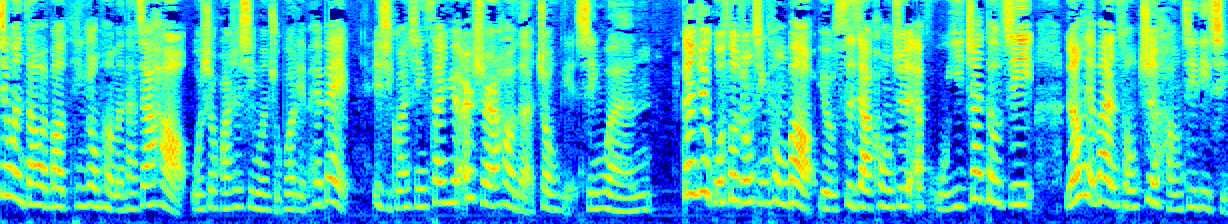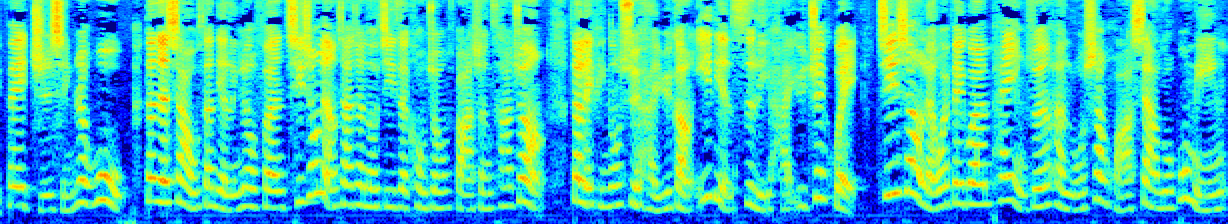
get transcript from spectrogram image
新闻早晚报的听众朋友们，大家好，我是华视新闻主播李佩佩，一起关心三月二十二号的重点新闻。根据国搜中心通报，有四架空军 F 五 E 战斗机，两点半从志航基地起飞执行任务，但在下午三点零六分，其中两架战斗机在空中发生擦撞，在雷平东区海渔港一点四里海域坠毁，机上两位飞官潘颖尊和罗尚华下落不明。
